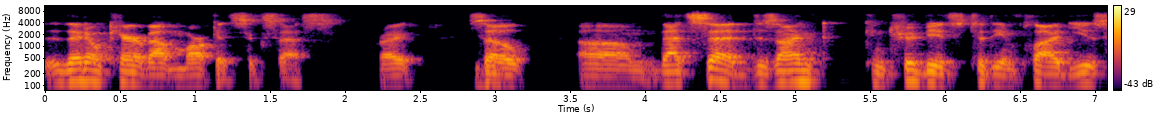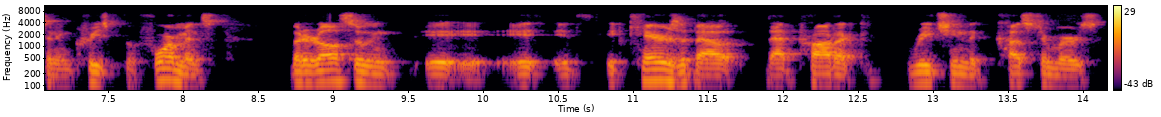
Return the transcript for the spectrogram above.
They don't care about market success, right? Mm-hmm. So um, that said, design contributes to the implied use and increased performance, but it also it, it, it cares about that product reaching the customer's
